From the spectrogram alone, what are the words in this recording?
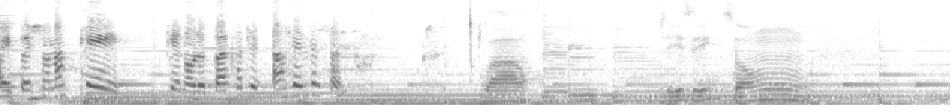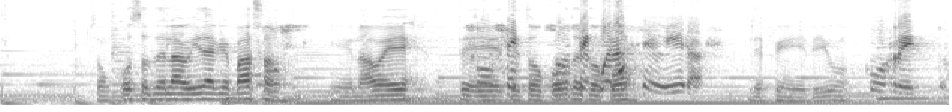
hay personas que, que no les va a regresar. Wow. Sí, sí, son son cosas de la vida que pasan. Y una vez te, tocó, te tocó. Severas. Definitivo. Correcto.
